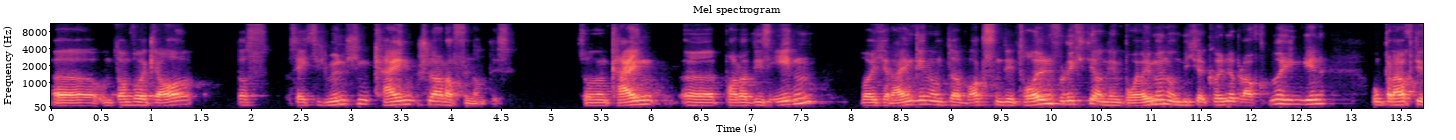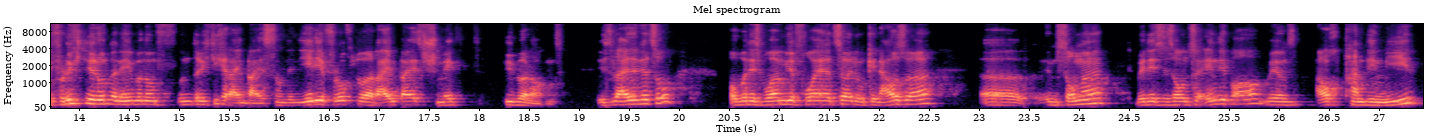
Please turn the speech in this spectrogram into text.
Äh, und dann war klar, dass 60 München kein Schlaraffenland ist, sondern kein äh, Paradies Eden, wo ich reingehe und da wachsen die tollen Früchte an den Bäumen und Michael Kölner braucht nur hingehen und braucht die Früchte runternehmen und, und richtig reinbeißen. Und in jede Frucht, wo er reinbeißt, schmeckt überragend. Ist leider nicht so, aber das war mir vorher erzählt. Und genauso äh, im Sommer wie die Saison zu Ende war, wie uns auch Pandemie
